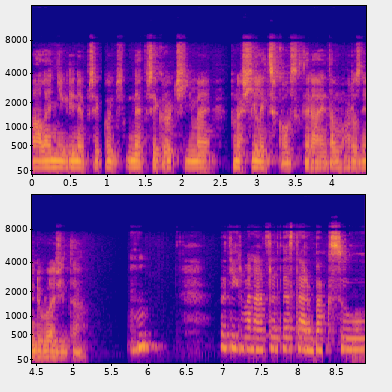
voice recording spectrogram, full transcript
ale nikdy nepřekroč, nepřekročíme tu naší lidskost, která je tam hrozně důležitá. Mm-hmm. Za těch 12 let ve Starbucksu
